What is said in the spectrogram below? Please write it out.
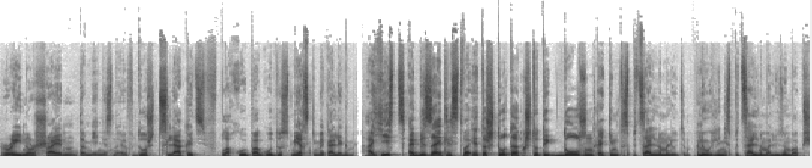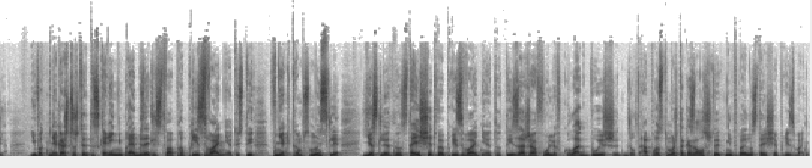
Rain or shine, там, я не знаю, в дождь, слякать, в плохую погоду, с мерзкими коллегами. А есть обязательства, это что-то, что ты должен каким-то специальным людям. Ну, или не специальным, а людям вообще. И вот мне кажется, что это скорее не про обязательства, а про призвание. То есть ты в некотором смысле, если это настоящее твое призвание, то ты, зажав волю в кулак, будешь это делать. А просто, может, оказалось, что это не твое настоящее призвание.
